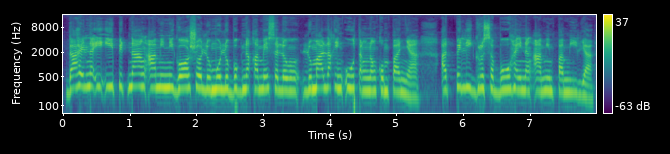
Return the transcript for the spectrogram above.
Dahil naiipit na ang aming negosyo, lumulubog na kami sa lu- lumalaking utang ng kumpanya at peligro sa buhay ng aming pamilya.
